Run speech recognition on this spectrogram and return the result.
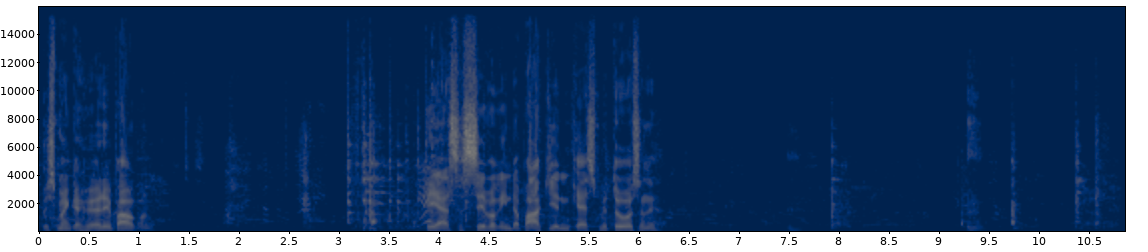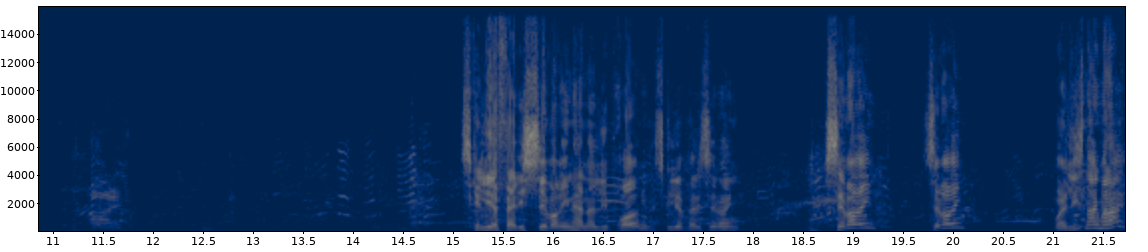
Hvis man kan høre det i baggrunden. Det er altså Severin, der bare giver den gas med dåserne. Skal lige have fat i Severin. Han har lige prøvet den. Skal lige have fat i Severin. Severin? Severin? Må jeg lige snakke med dig?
